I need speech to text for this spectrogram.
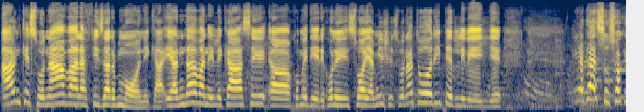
anche suonava la fisarmonica e andava nelle case uh, come dire, con i suoi amici suonatori per le veglie. E adesso so che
